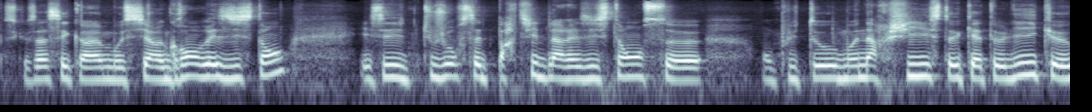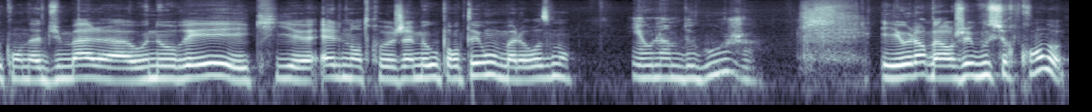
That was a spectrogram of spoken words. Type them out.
parce que ça c'est quand même aussi un grand résistant, et c'est toujours cette partie de la résistance plutôt monarchiste, catholique, euh, qu'on a du mal à honorer et qui, euh, elle, n'entre jamais au Panthéon, malheureusement. Et Olympe de Gouges? Et Olympe, alors je vais vous surprendre,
